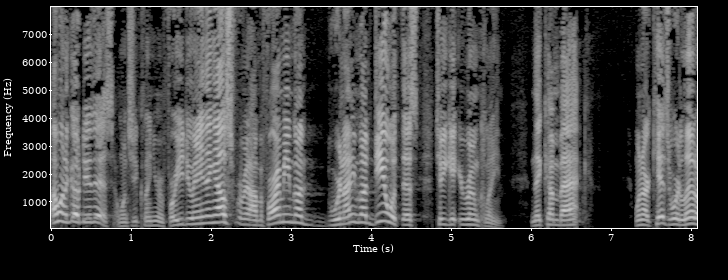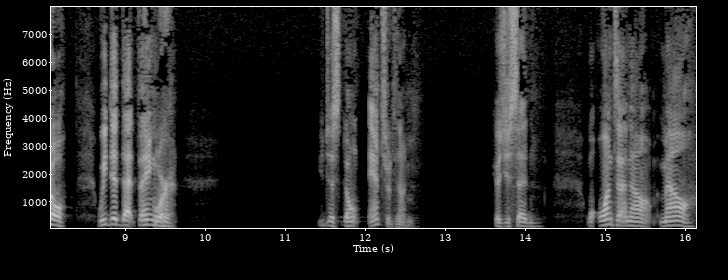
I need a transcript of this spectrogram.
I want to go do this. I want you to clean your room. Before you do anything else for me, uh, before I'm even going to, we're not even going to deal with this till you get your room clean. And they come back. When our kids were little, we did that thing where you just don't answer them. Because you said, one time now, Mal,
